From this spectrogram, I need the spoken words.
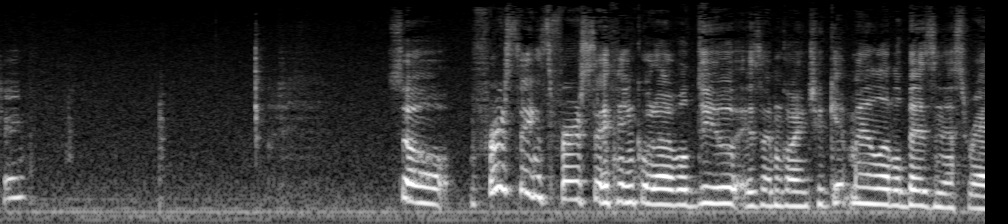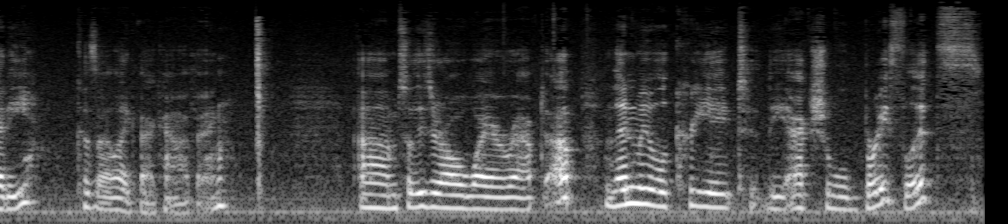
Okay. So first things first, I think what I will do is I'm going to get my little business ready because I like that kind of thing. Um, so these are all wire wrapped up. Then we will create the actual bracelets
